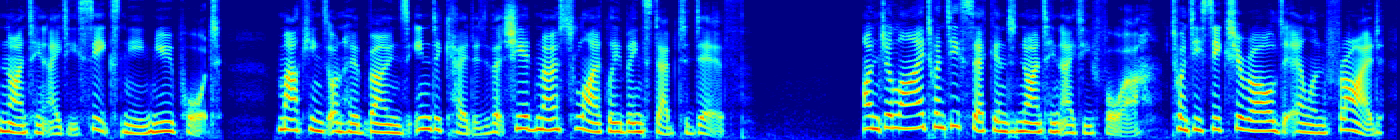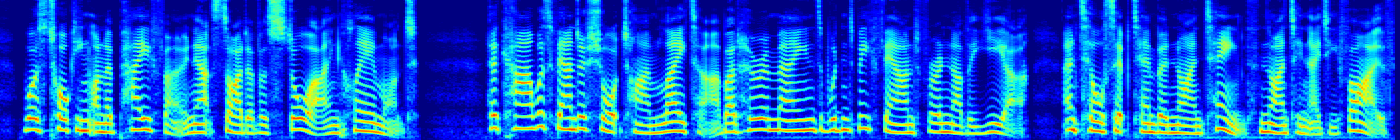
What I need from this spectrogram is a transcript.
1986, near Newport. Markings on her bones indicated that she had most likely been stabbed to death. On July 22, 1984, 26 year old Ellen Fried was talking on a payphone outside of a store in Claremont. Her car was found a short time later, but her remains wouldn't be found for another year until September 19, 1985,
